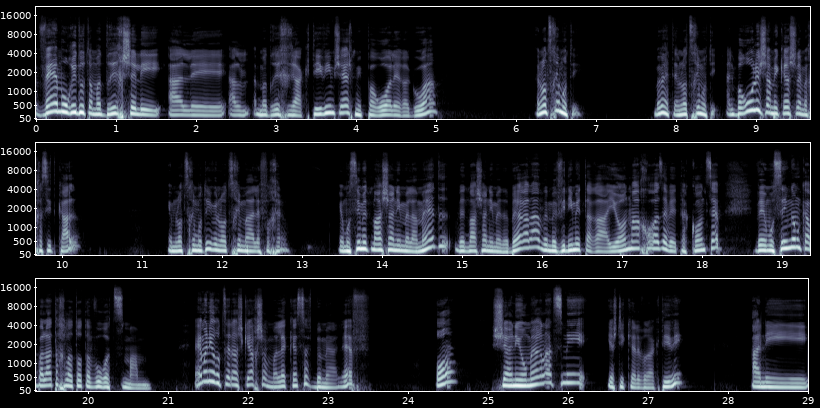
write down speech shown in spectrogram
והם הורידו את המדריך שלי על, אה, על מדריך ריאקטיביים שיש, מפרוע לרגוע. הם לא צריכים אותי. באמת, הם לא צריכים אותי. ברור לי שהמקרה שלהם יחסית קל, הם לא צריכים אותי והם לא צריכים מאלף אחר. הם עושים את מה שאני מלמד ואת מה שאני מדבר עליו, ומבינים את הרעיון מאחורי זה ואת הקונספט, והם עושים גם קבלת החלטות עבור עצמם. האם אני רוצה להשקיע עכשיו מלא כסף במאלף, או שאני אומר לעצמי, יש לי כלב ריאקטיבי, אני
